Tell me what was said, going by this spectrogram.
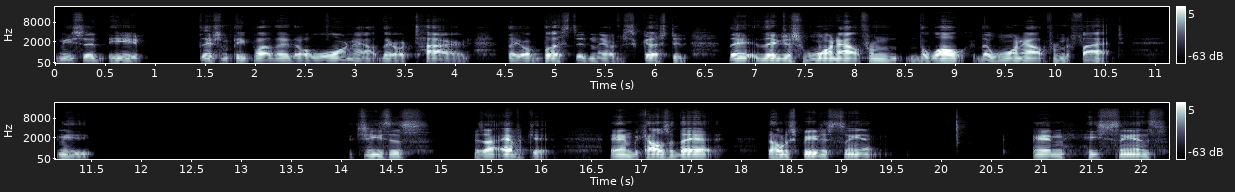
And he said, Here, there's some people out there that are worn out, they are tired, they are busted, and they are disgusted. They they're just worn out from the walk, they're worn out from the fight. And he Jesus is our advocate. And because of that, the Holy Spirit is sent and he sends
